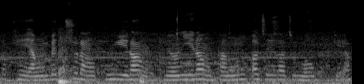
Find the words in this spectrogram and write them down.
이렇게 양배추랑 고기랑 면이랑 당근까지 해가지고 먹어볼게요.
